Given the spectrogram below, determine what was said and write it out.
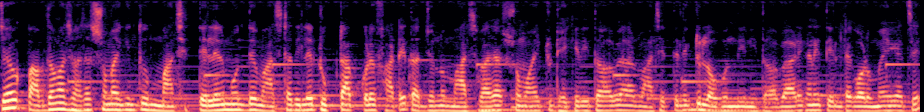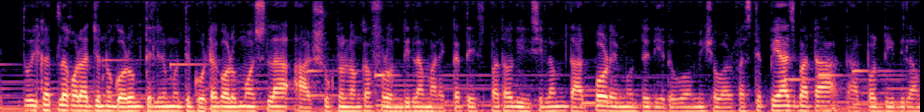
যাই হোক, পাবদা মাছ ভাজার সময় কিন্তু মাছের তেলের মধ্যে মাছটা দিলে টুপটাপ করে ফাটে, তার জন্য মাছ ভাজার সময় একটু ঢেকে দিতে হবে আর মাছের তেলে একটু লবণ দিয়ে নিতে হবে। আর এখানে তেলটা গরম হয়ে গেছে। দই কাতলা করার জন্য গরম তেলের মধ্যে গোটা গরম মশলা আর শুকনো লঙ্কা ফোড়ন দিলাম আর একটা তেজপাতাও দিয়েছিলাম। তারপর এর মধ্যে দিয়ে দেবো আমি সবার ফার্স্টে পেঁয়াজ বাটা, তারপর দিয়ে দিলাম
